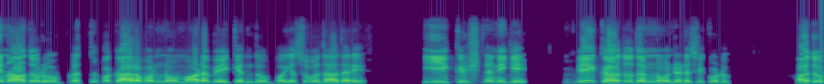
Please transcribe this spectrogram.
ಏನಾದರೂ ಪ್ರತ್ಯುಪಕಾರವನ್ನು ಮಾಡಬೇಕೆಂದು ಬಯಸುವುದಾದರೆ ಈ ಕೃಷ್ಣನಿಗೆ ಬೇಕಾದುದನ್ನು ನಡೆಸಿಕೊಡು. ಅದು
